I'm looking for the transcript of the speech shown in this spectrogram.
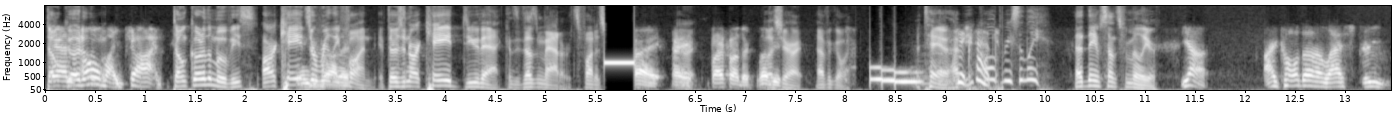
Don't man. go to the- Oh my god. Don't go to the movies. Arcades Think are really it. fun. If there's an arcade, do that, because it doesn't matter. It's fun as All right, all All right. right. Bye, Father. Love Bless you. your heart. Have a good one. Mateo, have Pick you called recently? That name sounds familiar. Yeah, I called uh, last stream.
